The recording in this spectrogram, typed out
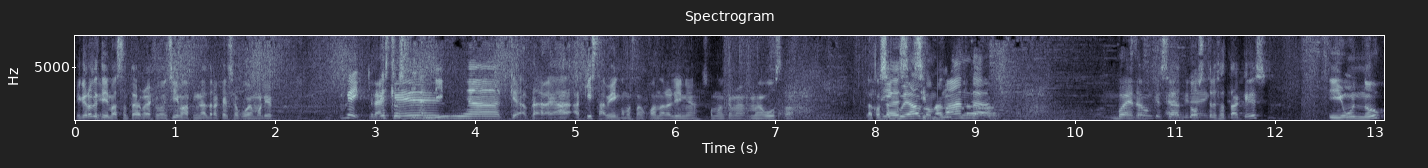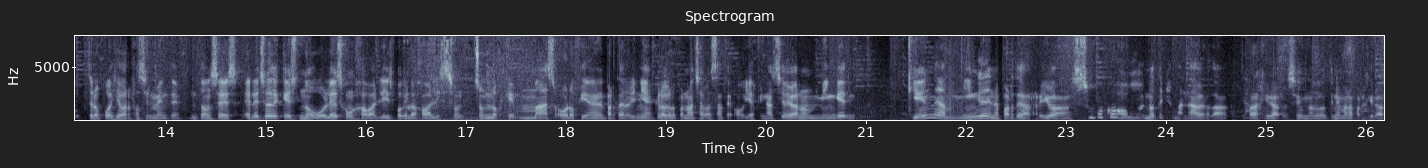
Y creo que Sí. tiene bastante reflejo encima, al final Drakel se puede morir. Ok, esto es la línea... Que, aquí está bien cómo están jugando la línea, es como que me, me gusta. La cosa Y es... cuidado si con Panda. Bueno, Bueno, aunque sea al final dos, tres que- ataques y un nuke, te lo puedes llevar fácilmente. Entonces, el hecho de que snowballes con jabalís, porque los jabalís son, son los que más oro fidan en parte de la línea, creo que lo pueden echar bastante. Oye, al final se llevaron Mingen. ¿Quién a Mingen en la parte de arriba? Es un poco. No tenía maná, ¿verdad? Para girar. Sí, no, no tenía maná para girar.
